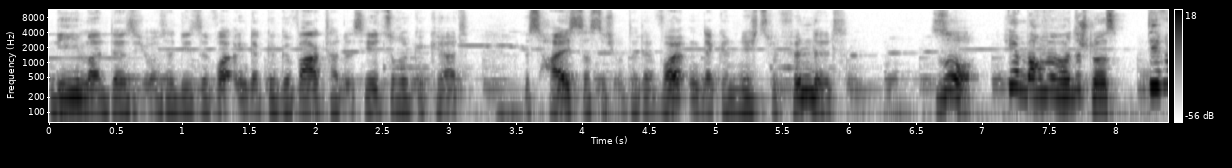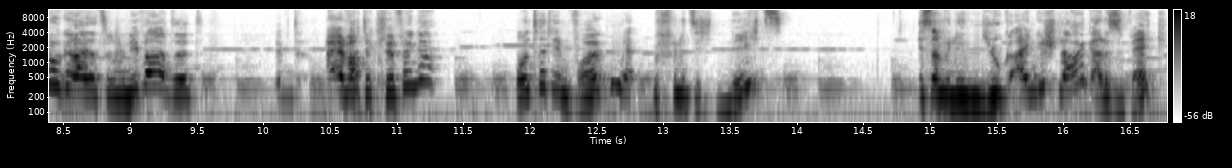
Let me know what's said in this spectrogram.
Niemand, der sich unter diese Wolkendecke gewagt hat, ist je zurückgekehrt. Es heißt, dass sich unter der Wolkendecke nichts befindet. So, hier machen wir heute Schluss. Die Vogelreiterzeremonie wartet. Einfach der Cliffhanger? Unter dem Wolkenmeer befindet sich nichts? Ist dann wieder ein Nuke eingeschlagen? Alles weg?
